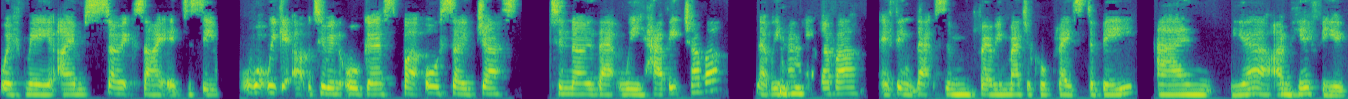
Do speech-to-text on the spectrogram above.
with me. I am so excited to see what we get up to in August, but also just to know that we have each other, that we mm-hmm. have each other. I think that's a very magical place to be. And yeah, I'm here for you.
